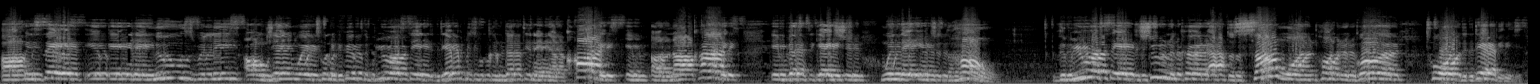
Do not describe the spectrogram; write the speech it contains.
Um, it says in, in, a news release on January 25th, the Bureau said the deputies were conducting a narcotics, in, a narcotics investigation when they entered the home. The Bureau said the shooting occurred after someone pointed a gun toward the deputies.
